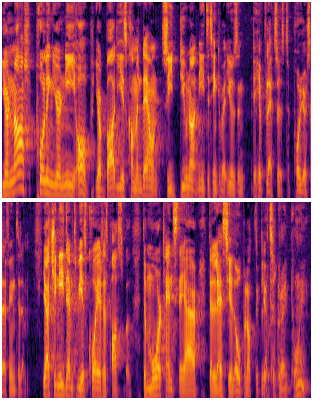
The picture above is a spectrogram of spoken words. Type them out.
You're not pulling your knee up, your body is coming down. So you do not need to think about using the hip flexors to pull yourself into them. You actually need them to be as quiet as possible. The more tense they are, the less you'll open up the glute. That's a great point.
